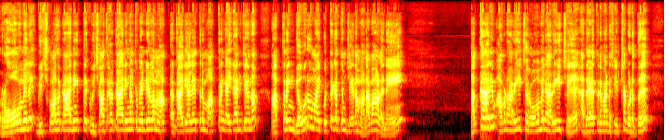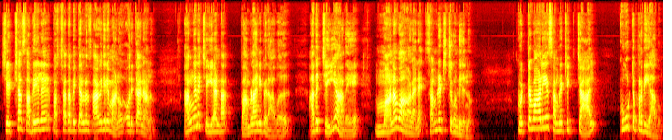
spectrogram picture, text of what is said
റോമിൽ വിശ്വാസ കാര്യ വിശ്വാസ കാര്യങ്ങൾക്ക് വേണ്ടിയുള്ള കാര്യാലയത്തിന് മാത്രം കൈകാര്യം ചെയ്യുന്ന അത്രയും ഗൗരവമായി കുറ്റകൃത്യം ചെയ്ത മണവാളനെ അക്കാര്യം അവിടെ അറിയിച്ച് റോമിൽ അറിയിച്ച് അദ്ദേഹത്തിന് വേണ്ട ശിക്ഷ കൊടുത്ത് ശിക്ഷ സഭയിൽ പശ്ചാത്തപിക്കാനുള്ള സാഹചര്യമാണ് ഒരുക്കാനാണ്. അങ്ങനെ ചെയ്യേണ്ട പാമ്പ്ലാനി പിതാവ് അത് ചെയ്യാതെ മണവാളനെ സംരക്ഷിച്ചു കൊണ്ടിരുന്നു. കുറ്റവാളിയെ സംരക്ഷിച്ചാൽ കൂട്ടുപ്രതിയാകും.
